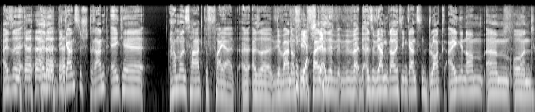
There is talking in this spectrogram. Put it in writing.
Also, also die ganze Strandecke haben uns hart gefeiert. Also wir waren auf jeden Ja, Fall, stimmt. also wir, also wir haben glaube ich den ganzen Block eingenommen ähm, und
